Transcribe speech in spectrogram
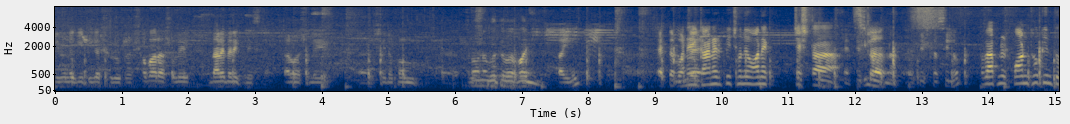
বিভিন্ন গীতিকার সুরকার সবার আসলে দাঁড়ে দাঁড়িয়ে ঘুরেছিলাম কারও আসলে সেরকম অনুভূতি হয়নি। পাইনি একটা মানে গানের পিছনে অনেক চেষ্টা ছিল। চেষ্টা ছিল। তবে আপনার কণ্ঠ কিন্তু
